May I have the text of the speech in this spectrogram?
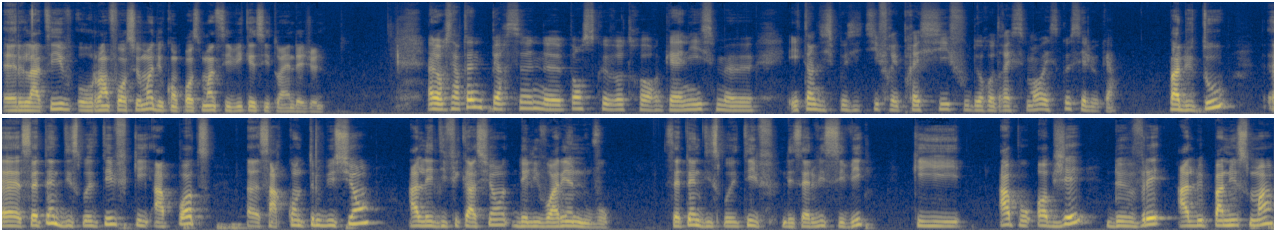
est relative au renforcement du comportement civique et citoyen des jeunes. Alors certaines personnes euh, pensent que votre organisme euh, est un dispositif répressif ou de redressement. Est-ce que c'est le cas? Pas du tout. c'est un dispositif qui apporte sa contribution à l'édification de l'Ivoirien nouveau. C'est un dispositif de service civique qui a pour objet d'œuvrer à l'épanouissement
